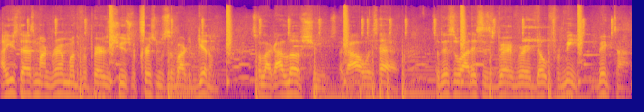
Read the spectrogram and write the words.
I used to ask my grandmother for pairs of shoes for Christmas if I could get them. So like I love shoes, like I always have. So this is why this is very very dope for me, big time.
